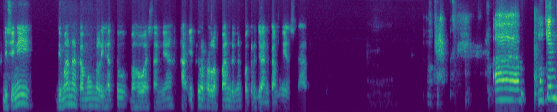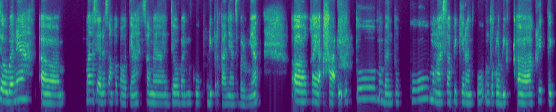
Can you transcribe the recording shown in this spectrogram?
di sini di mana kamu melihat tuh bahwasannya hak itu relevan dengan pekerjaan kamu yang sekarang? Oke, okay. uh, mungkin jawabannya uh, masih ada sangkut pautnya sama jawabanku di pertanyaan sebelumnya. Uh, kayak HI itu membantuku mengasah pikiranku untuk lebih uh, kritik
